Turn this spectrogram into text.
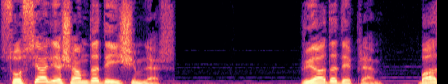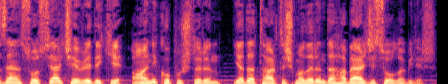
Sosyal yaşamda değişimler Rüyada deprem, bazen sosyal çevredeki ani kopuşların ya da tartışmaların da habercisi olabilir.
